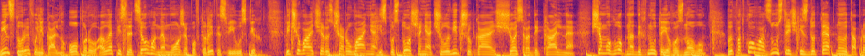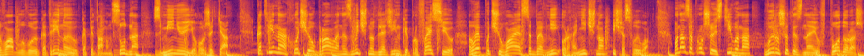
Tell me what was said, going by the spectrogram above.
Він створив унікальну оперу, але після цього не може повторити свій успіх. Відчуваючи розчарування і спустошення, чоловік шукає щось радикальне, що могло б надихнути його знову. Випадкова зустріч із дотепною та привабливою Катріною, капітаном судна, змінює його життя. Катріна, хоч і обрала незвичну для жінки професію, але почуває себе в ній органічно і щасливо. Вона запрошує Стівена вирушити з нею в подорож,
